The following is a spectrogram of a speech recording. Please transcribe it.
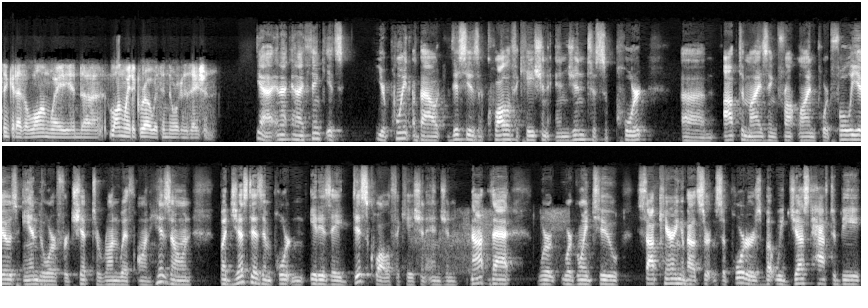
think it has a long way and uh, long way to grow within the organization. Yeah, and I, and I think it's your point about this is a qualification engine to support um, optimizing frontline portfolios and or for Chip to run with on his own. But just as important, it is a disqualification engine. Not that we're we're going to stop caring about certain supporters, but we just have to be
